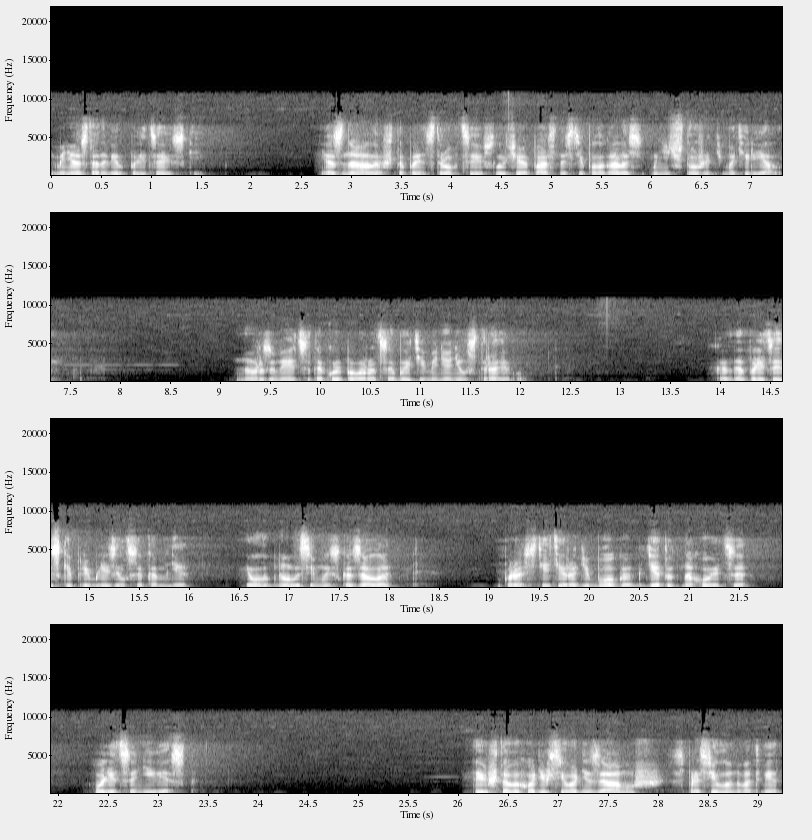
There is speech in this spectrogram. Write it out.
и меня остановил полицейский. Я знала, что по инструкции в случае опасности полагалось уничтожить материалы. Но, разумеется, такой поворот событий меня не устраивал. Когда полицейский приблизился ко мне, я улыбнулась ему и сказала, «Простите, ради бога, где тут находится улица Невест?» «Ты что, выходишь сегодня замуж?» — спросил он в ответ.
